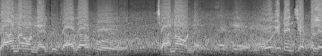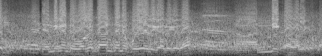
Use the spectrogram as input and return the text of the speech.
చాలా ఉన్నాయి. దాదాపు చాలా ఉన్నాయి. ఒకటని చెప్పలేము. ఎందుకంటే ఒక దాంతోనే పోయేది కాదు కదా. అన్నీ కావాలి కదా.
